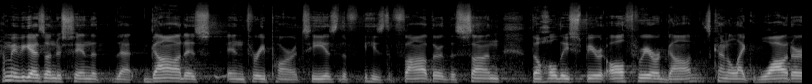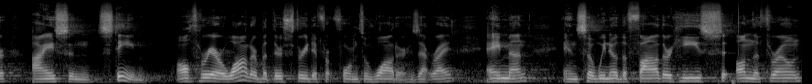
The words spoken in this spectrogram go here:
How many of you guys understand that, that God is in three parts? He is the, he's the Father, the Son, the Holy Spirit. All three are God. It's kind of like water, ice, and steam. All three are water, but there's three different forms of water. Is that right? Amen. And so we know the Father, He's on the throne.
